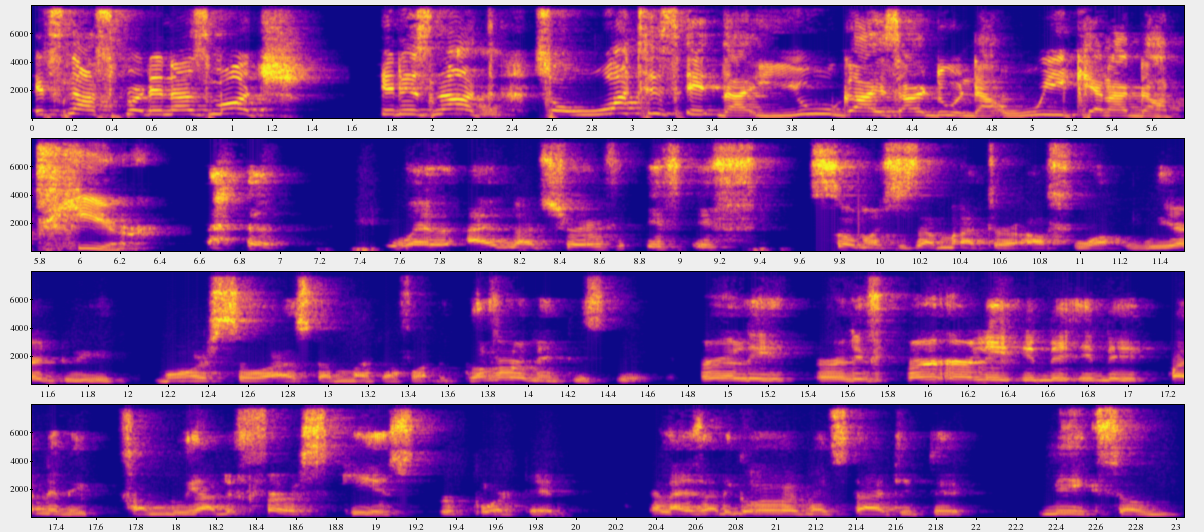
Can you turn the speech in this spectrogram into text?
it's not spreading as much. It is not. So, what is it that you guys are doing that we can adopt here? well, I'm not sure if, if, if so much is a matter of what we are doing, more so as a matter of what the government is doing. Early, early, very early in the in the pandemic, we had the first case reported. Eliza, the government started to make some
